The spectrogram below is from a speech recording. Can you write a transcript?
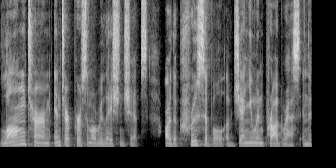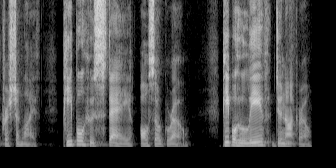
long term interpersonal relationships are the crucible of genuine progress in the Christian life. People who stay also grow. People who leave do not grow.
